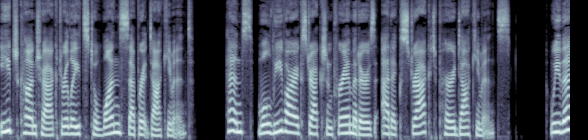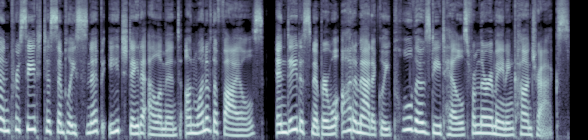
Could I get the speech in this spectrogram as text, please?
Each contract relates to one separate document. Hence, we'll leave our extraction parameters at extract per documents. We then proceed to simply snip each data element on one of the files, and DataSnipper will automatically pull those details from the remaining contracts.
